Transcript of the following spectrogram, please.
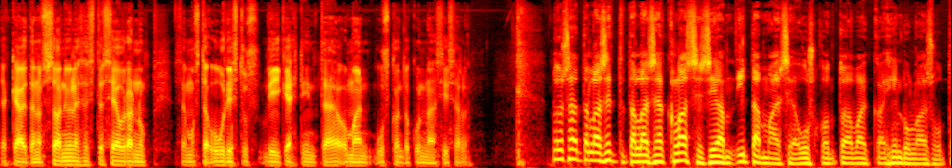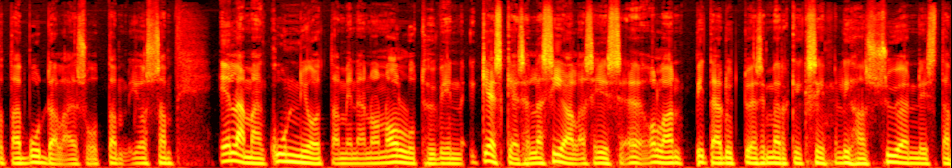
Ja käytännössä on yleensä sitten seurannut semmoista uudistusliikehdintää oman uskontokunnan sisällä. No jos ajatellaan sitten tällaisia klassisia itämaisia uskontoja, vaikka hindulaisuutta tai buddalaisuutta, jossa elämän kunnioittaminen on ollut hyvin keskeisellä sijalla. Siis ollaan pitäydytty esimerkiksi lihan syönnistä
